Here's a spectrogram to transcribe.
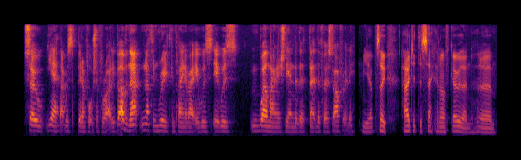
so yeah, that was a bit unfortunate for Riley. But other than that, nothing really to complain about. It was it was well managed the end of the the, first half really. Yep. So how did the second half go then? Um,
